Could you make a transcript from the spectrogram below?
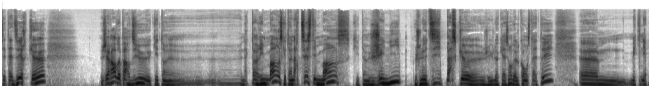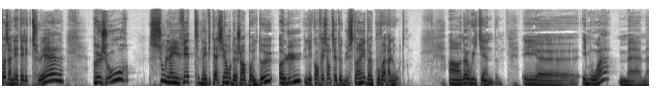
C'est-à-dire que Gérard Depardieu, qui est un, acteur immense, qui est un artiste immense, qui est un génie, je le dis parce que j'ai eu l'occasion de le constater, euh, mais qui n'est pas un intellectuel, un jour, sous l'invite, l'invitation de Jean-Paul II, a lu les Confessions de Saint-Augustin d'un couvert à l'autre, en un week-end. Et, euh, moi, ma, ma-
